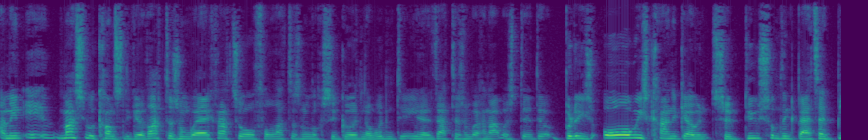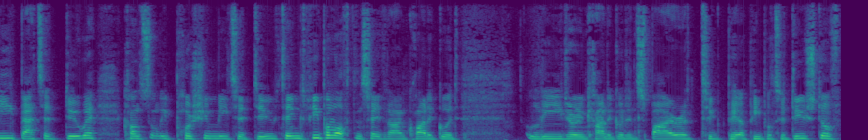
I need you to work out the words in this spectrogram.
I mean, it, would constantly go, "That doesn't work. That's awful. That doesn't look so good." And I wouldn't do, you know, that doesn't work. And that was, but he's always kind of going, "So do something better. Be better. Do it." Constantly pushing me to do things. People often say that I'm quite a good leader and kind of good inspirer to people to do stuff.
